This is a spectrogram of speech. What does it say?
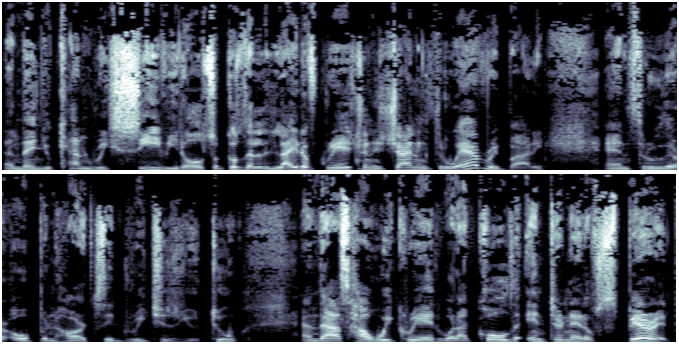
and then you can receive it also because the light of creation is shining through everybody and through their open hearts it reaches you too and that's how we create what i call the internet of spirit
